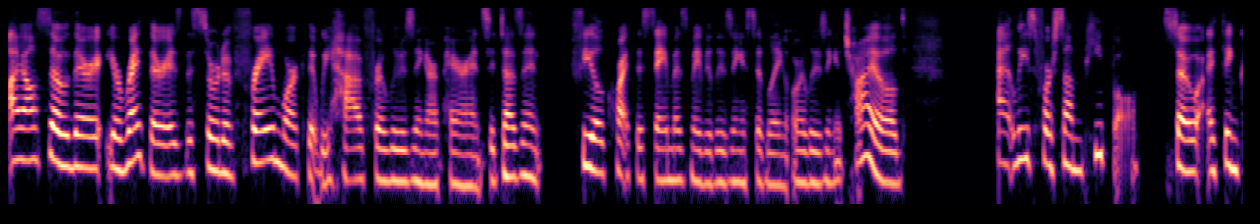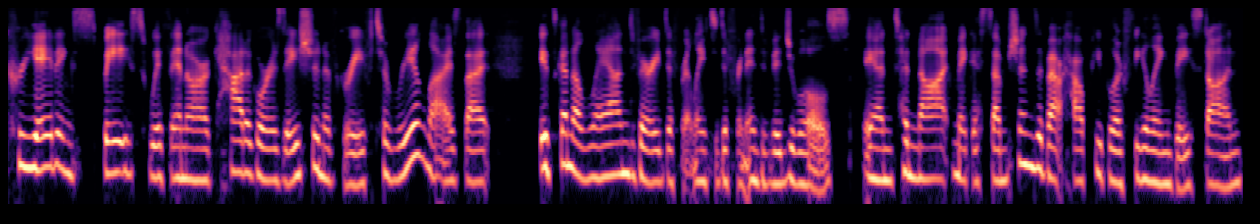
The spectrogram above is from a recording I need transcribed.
I also, there, you're right, there is this sort of framework that we have for losing our parents. It doesn't feel quite the same as maybe losing a sibling or losing a child, at least for some people. So I think creating space within our categorization of grief to realize that it's going to land very differently to different individuals and to not make assumptions about how people are feeling based on,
